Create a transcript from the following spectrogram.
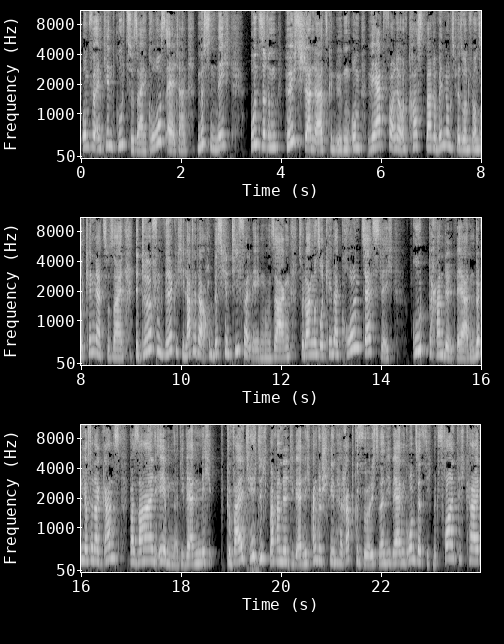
um für ein Kind gut zu sein. Großeltern müssen nicht unseren Höchststandards genügen, um wertvolle und kostbare Bindungspersonen für unsere Kinder zu sein. Wir dürfen wirklich die Latte da auch ein bisschen tiefer legen und sagen, solange unsere Kinder grundsätzlich gut behandelt werden, wirklich auf so einer ganz basalen Ebene, die werden nicht gewalttätig behandelt, die werden nicht angeschrien, herabgewürdigt, sondern die werden grundsätzlich mit Freundlichkeit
